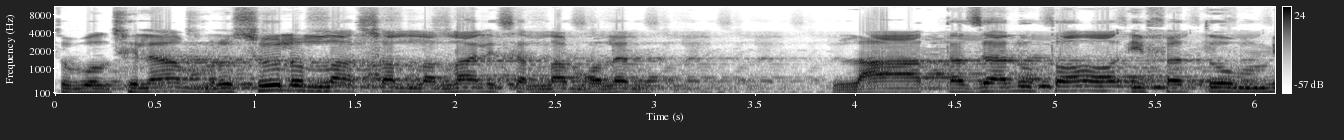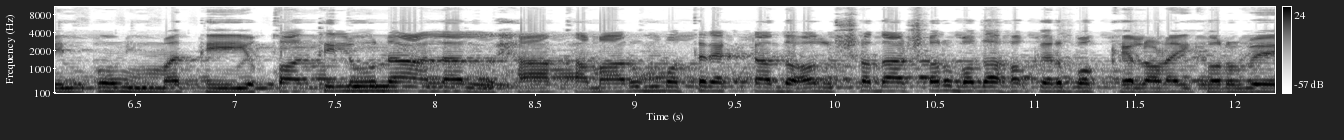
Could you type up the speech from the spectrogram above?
তো বলছিলাম রসুল্লাহ সাল্লাহ আলি সাল্লাম বলেন আমার উম্মতের একটা দল সদা সর্বদা হকের পক্ষে লড়াই করবে।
